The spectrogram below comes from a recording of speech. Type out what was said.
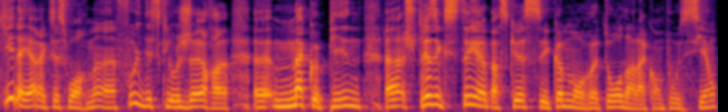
qui est d'ailleurs accessoirement, hein, full disclosure, euh, euh, ma copine. je suis très excité hein, parce que c'est comme mon retour dans la composition.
